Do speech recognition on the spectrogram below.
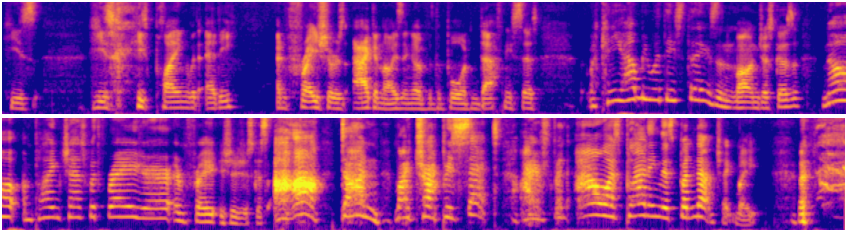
he's he's he's playing with Eddie, and Frasier is agonizing over the board, and Daphne says. Can you help me with these things? And Martin just goes, No, I'm playing chess with Frasier. And Frasier just goes, Aha! Done! My trap is set! I have spent hours planning this, but now checkmate.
